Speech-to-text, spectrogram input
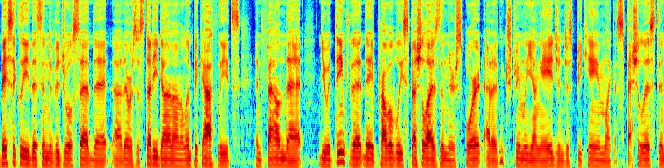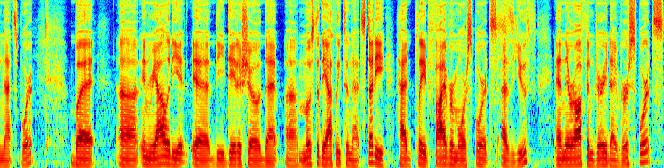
basically, this individual said that uh, there was a study done on Olympic athletes and found that you would think that they probably specialized in their sport at an extremely young age and just became like a specialist in that sport. But uh, in reality, it, uh, the data showed that uh, most of the athletes in that study had played five or more sports as youth, and they were often very diverse sports,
